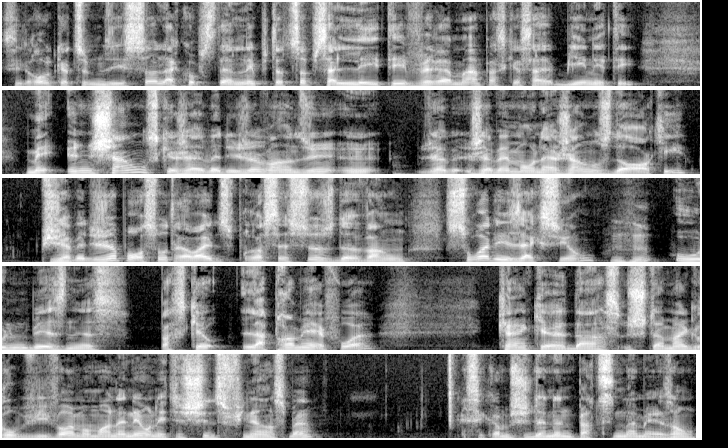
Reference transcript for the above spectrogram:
c'est drôle que tu me dises ça, la Coupe Stanley puis tout ça, puis ça l'a été vraiment parce que ça a bien été. Mais une chance que j'avais déjà vendu, euh, j'avais- j'avais mon agence de hockey, puis j'avais déjà passé au travail du processus de vendre soit des actions ou une business. Parce que la première fois, quand que dans justement Groupe Viva, à un moment donné, on était chez du financement, c'est comme si je donnais une partie de ma maison.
